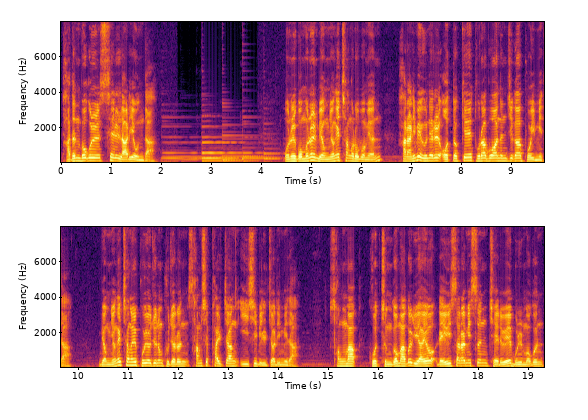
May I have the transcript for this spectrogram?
받은 복을 셀 날이 온다. 오늘 본문을 명령의 창으로 보면 하나님의 은혜를 어떻게 돌아보았는지가 보입니다. 명령의 창을 보여주는 구절은 38장 21절입니다. 성막 곧 증거막을 위하여 레위 사람이 쓴 재료의 물목은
